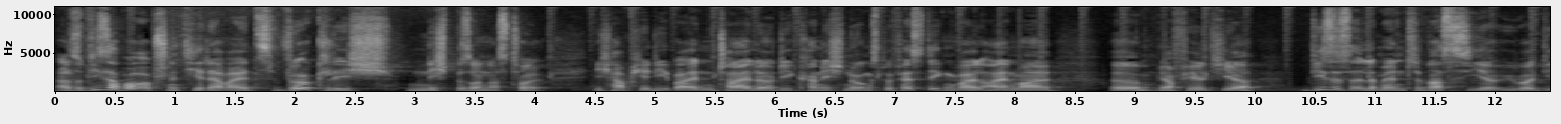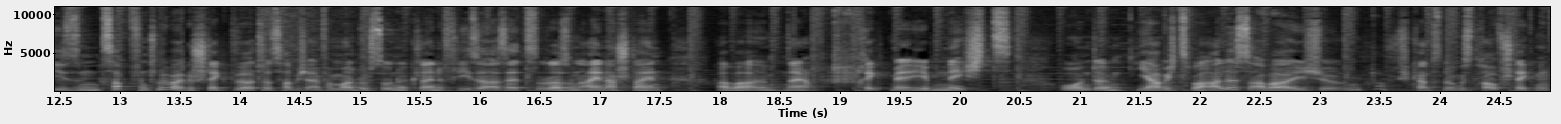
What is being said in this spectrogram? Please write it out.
Also dieser Bauabschnitt hier, der war jetzt wirklich nicht besonders toll. Ich habe hier die beiden Teile, die kann ich nirgends befestigen, weil einmal äh, ja, fehlt hier dieses Element, was hier über diesen Zapfen drüber gesteckt wird, das habe ich einfach mal durch so eine kleine Fliese ersetzt oder so ein Einerstein. Aber ähm, naja, bringt mir eben nichts. Und ähm, hier habe ich zwar alles, aber ich, äh, ich kann es nirgends draufstecken.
